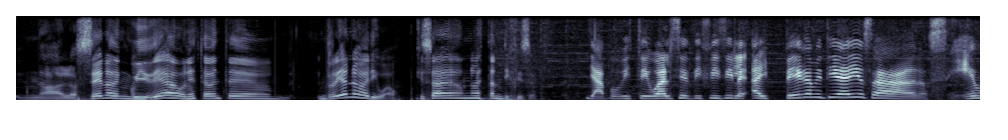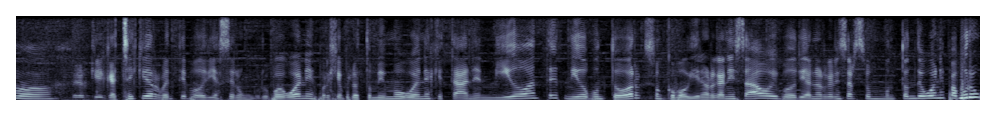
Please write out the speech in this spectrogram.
No lo sé, no tengo idea, honestamente. En realidad no he averiguado. Quizás no es tan difícil. Ya, pues viste, igual si es difícil, hay pega metida ahí, o sea, no sé, po. Pero es que, ¿cachai? Que de repente podría ser un grupo de weones. Por ejemplo, estos mismos weones que estaban en Nido antes, Nido.org, son como bien organizados y podrían organizarse un montón de weones para puro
